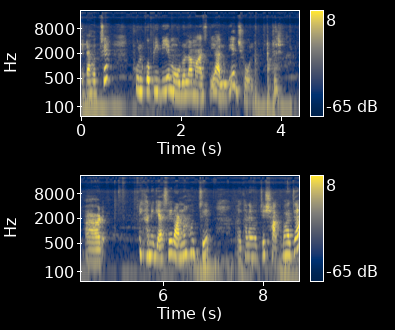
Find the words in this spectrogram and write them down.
এটা হচ্ছে ফুলকপি দিয়ে, মৌরলা মাছ দিয়ে, আলু দিয়ে ঝোল। আর এখানে গ্যাসে রান্না হচ্ছে, এখানে হচ্ছে শাক ভাজা,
